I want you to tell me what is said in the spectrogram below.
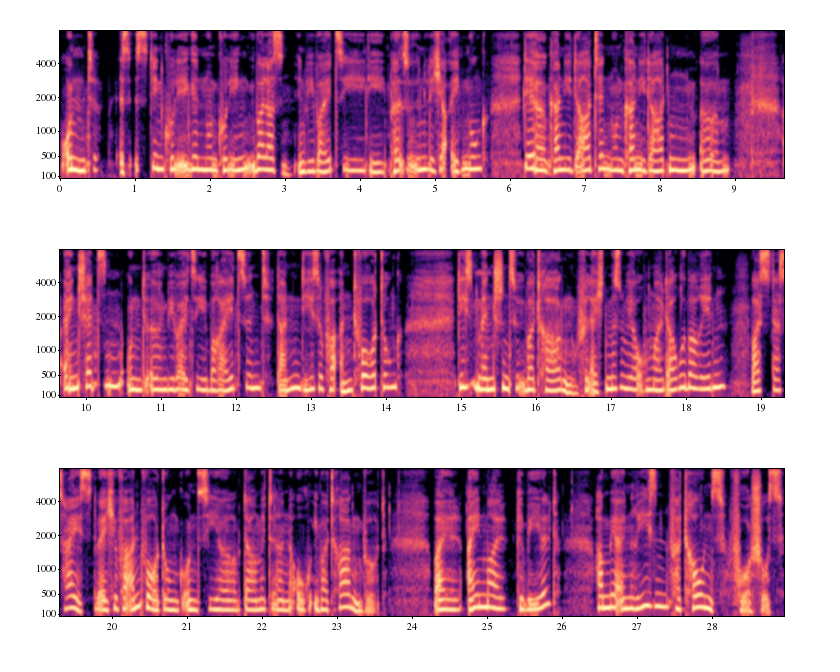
Und es ist den Kolleginnen und Kollegen überlassen, inwieweit sie die persönliche Eignung der Kandidatinnen und Kandidaten ähm, einschätzen und äh, inwieweit sie bereit sind, dann diese Verantwortung diesen Menschen zu übertragen. Vielleicht müssen wir auch mal darüber reden, was das heißt, welche Verantwortung uns hier damit dann auch übertragen wird. Weil einmal gewählt haben wir einen riesen Vertrauensvorschuss.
